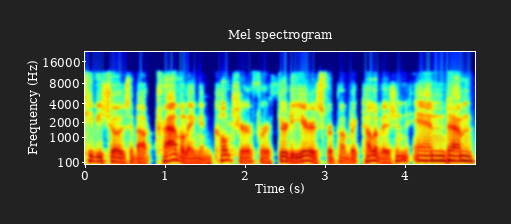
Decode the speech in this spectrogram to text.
TV shows about traveling and culture for 30 years for public television. And um,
